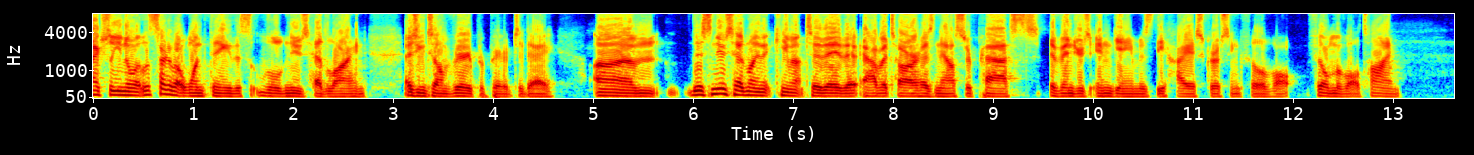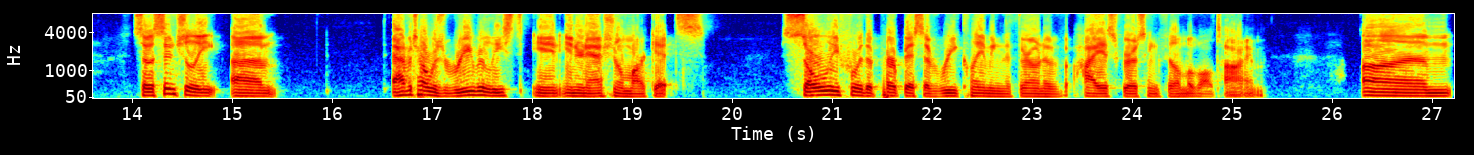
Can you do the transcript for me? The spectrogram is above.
actually, you know what? Let's talk about one thing, this little news headline. As you can tell, I'm very prepared today. Um, this news headline that came out today that Avatar has now surpassed Avengers Endgame as the highest grossing film of all, film of all time. So essentially, um, Avatar was re-released in international markets solely for the purpose of reclaiming the throne of highest grossing film of all time. Um,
